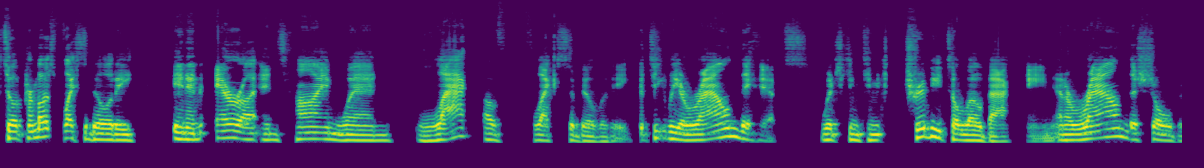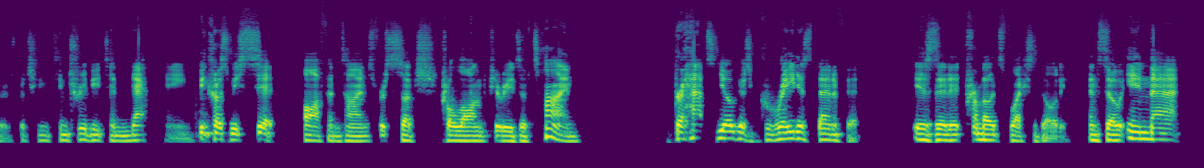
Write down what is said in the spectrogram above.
So it promotes flexibility in an era and time when lack of flexibility, particularly around the hips, which can contribute to low back pain and around the shoulders, which can contribute to neck pain because we sit oftentimes for such prolonged periods of time. Perhaps yoga's greatest benefit is that it promotes flexibility. And so in that,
